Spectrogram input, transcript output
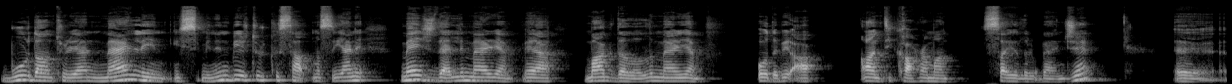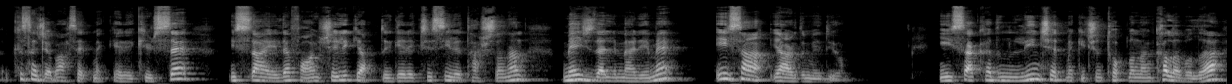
Buradan türeyen Merlin isminin bir tür kısaltması. Yani Mecdelli Meryem veya Magdalalı Meryem. O da bir anti kahraman sayılır bence. Ee, kısaca bahsetmek gerekirse İsrail'de fahişelik yaptığı gerekçesiyle taşlanan Mecdelli Meryem'e İsa yardım ediyor. İsa kadını linç etmek için toplanan kalabalığa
